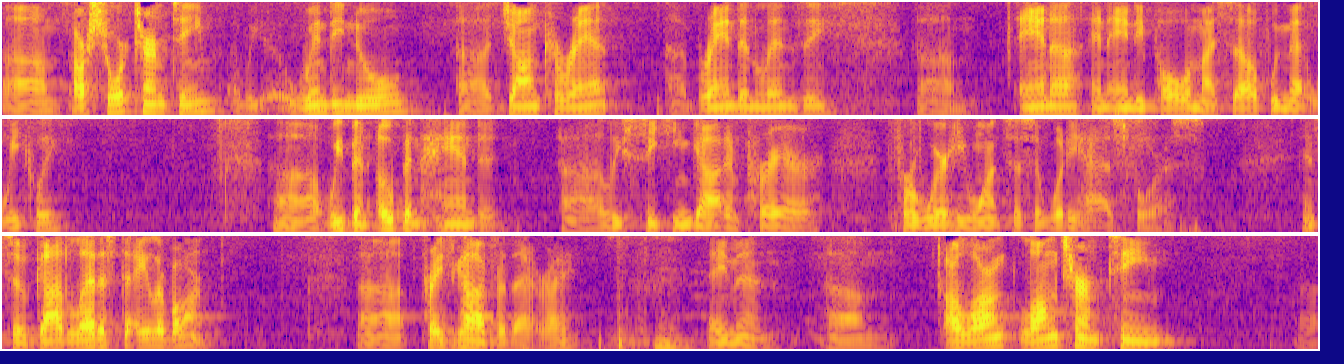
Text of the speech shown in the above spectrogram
Um, our short term team, we, Wendy Newell, uh, John Carant, uh, Brandon Lindsay, um, Anna and Andy Pohl, and myself, we met weekly. Uh, we've been open handed, uh, at least seeking God in prayer for where He wants us and what He has for us. And so God led us to Ayler Barn. Uh, praise God for that, right? Mm-hmm. Amen. Um, our long term team, uh,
